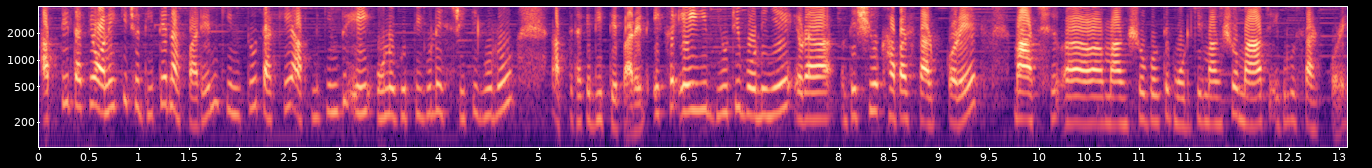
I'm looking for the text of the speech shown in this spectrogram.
আপনি তাকে অনেক কিছু দিতে না পারেন, কিন্তু তাকে আপনি কিন্তু এই অনুভূতিগুলো, এই স্মৃতিগুলো আপনি তাকে দিতে পারেন। এই বিউটি বোর্ডিংয়ে ওরা দেশীয় খাবার সার্ভ করে, মাছ মাংস বলতে মুরগির মাংস, মাছ এগুলো সার্ভ করে।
